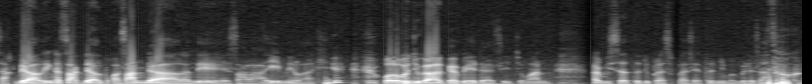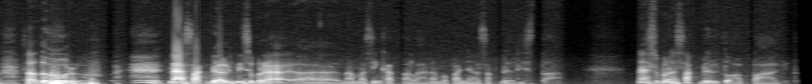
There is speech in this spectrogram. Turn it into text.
Sakdal ingat sakdal bukan sandal. Nanti salah ini lagi. Walaupun juga agak beda sih cuman kan bisa tuh di plus plus itu cuma beda satu satu huruf. Nah sakdal ini sebenarnya uh, nama singkatnya lah nama panjang sakdalista nah sebenarnya sakdal itu apa gitu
